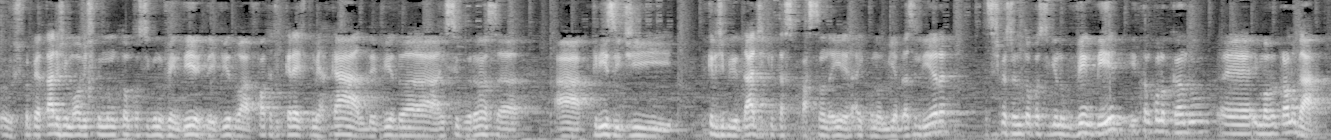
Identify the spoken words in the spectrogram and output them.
os proprietários de imóveis que não estão conseguindo vender devido à falta de crédito no mercado, devido à insegurança, à crise de credibilidade que está passando aí a economia brasileira, essas pessoas não estão conseguindo vender e estão colocando é, imóvel para alugar.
